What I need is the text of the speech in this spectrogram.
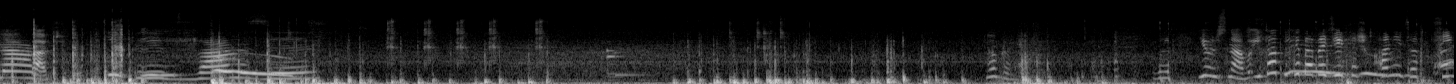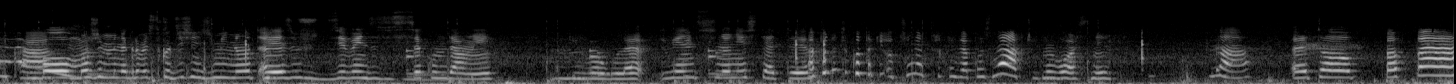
na Patrz. dwa z... Już. I to chyba będzie też koniec odcinka. Bo możemy nagrywać tylko 10 minut, a jest już 9 z sekundami. I w ogóle, więc no niestety. A to był tylko taki odcinek trochę zapoznawczy. No właśnie. No. E, to pa pa!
